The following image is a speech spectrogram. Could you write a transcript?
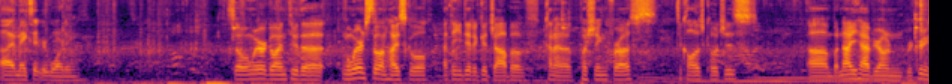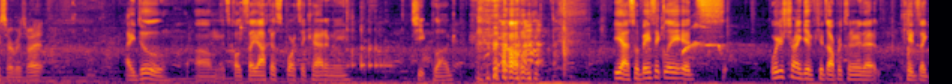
uh, it makes it rewarding. So when we were going through the when we were still in high school, I think you did a good job of kind of pushing for us to college coaches. Um, but now you have your own recruiting service, right? I do. Um, it's called Sayaka Sports Academy. Cheap plug. um, yeah, so basically, it's we're just trying to give kids opportunity that kids like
